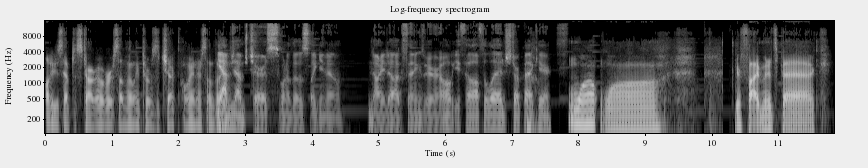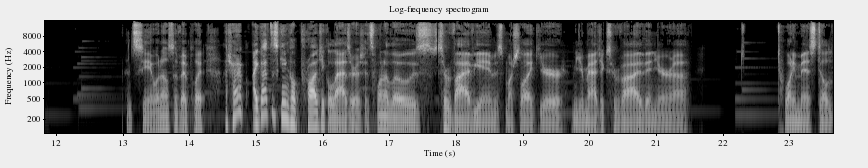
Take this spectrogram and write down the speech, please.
I'll just have to start over or something like towards the checkpoint or something. Yeah, I'm, I'm sure it's one of those like you know Naughty Dog things where oh you fell off the ledge, start back here. Wah wah. You're five minutes back. Let's see, what else have I played? I tried. I got this game called Project Lazarus. It's one of those survive games, much like your your Magic Survive and your uh, twenty minutes till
